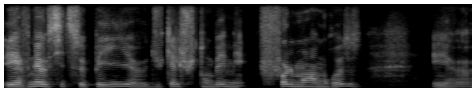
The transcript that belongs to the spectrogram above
et elle venait aussi de ce pays, heu, duquel je suis tombée mais follement amoureuse et hem,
